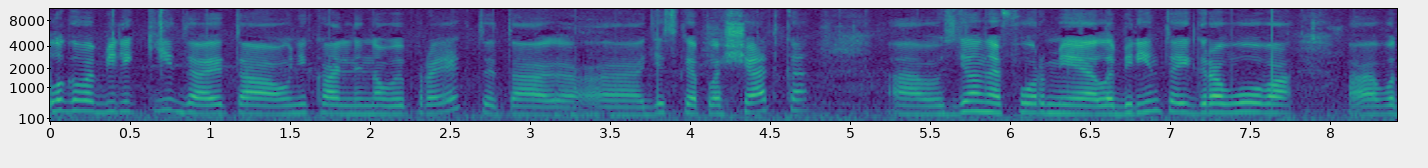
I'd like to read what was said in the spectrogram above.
Логово Беляки, да, это уникальный новый проект. Это э, детская площадка, э, сделанная в форме лабиринта игрового. А Вот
